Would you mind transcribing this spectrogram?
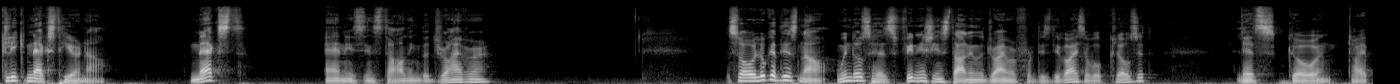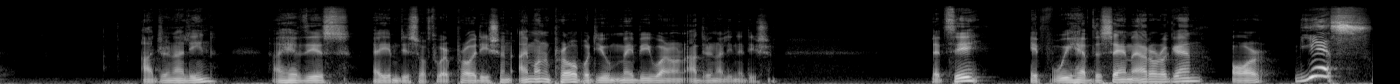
Click next here now. Next, and it's installing the driver. So look at this now. Windows has finished installing the driver for this device. I will close it. Let's go and type Adrenalin. I have this AMD Software Pro Edition. I'm on Pro, but you maybe you are on Adrenalin Edition. Let's see if we have the same error again or yes.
